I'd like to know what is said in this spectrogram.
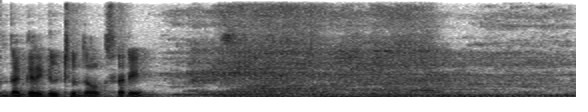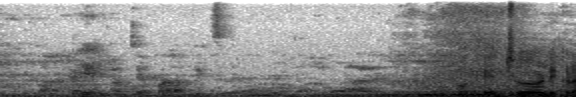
సో దగ్గరికి వెళ్ళి చూద్దాం ఒకసారి. ఓకే చూడండి ఇక్కడ.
